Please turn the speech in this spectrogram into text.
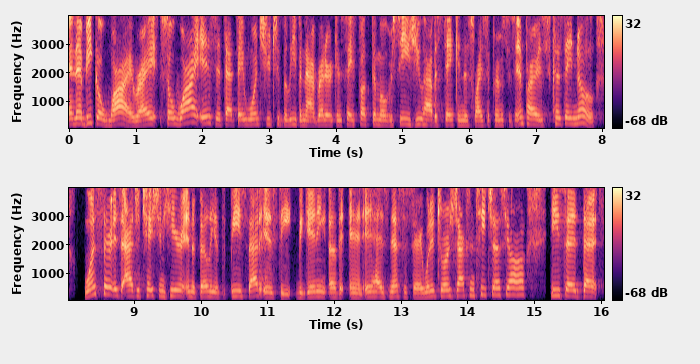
and then Biko, why, right? So why is it that they want you to believe in that rhetoric and say, fuck them overseas, you have a stake in this white supremacist empire? Is because they know once there is agitation here in the belly of the beast, that is the beginning of the end. It is necessary. What did George Jackson teach us, y'all? He said that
